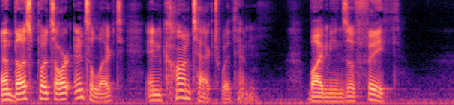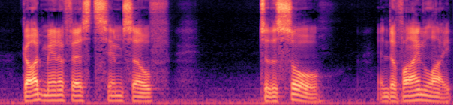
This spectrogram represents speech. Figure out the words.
and thus puts our intellect in contact with Him by means of faith. God manifests himself to the soul in divine light,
